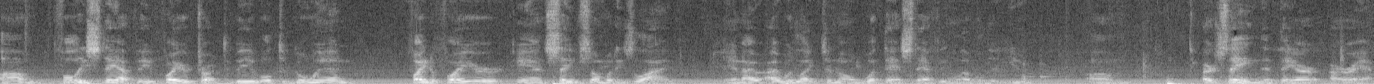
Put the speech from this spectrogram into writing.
um, fully staff a fire truck to be able to go in, fight a fire, and save somebody's life. And I, I would like to know what that staffing level that you um, are saying that they are, are at.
